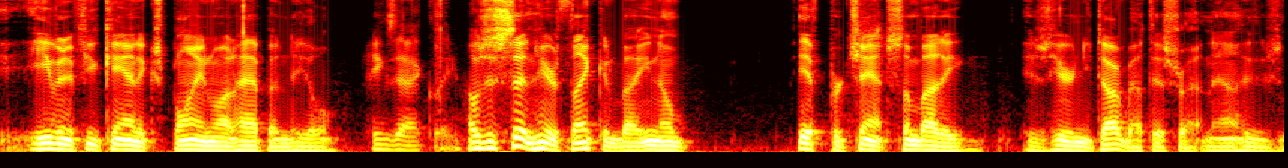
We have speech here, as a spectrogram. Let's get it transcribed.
Even if you can't explain what happened, he'll. Exactly. I was just sitting here thinking about you know, if perchance somebody is hearing you talk about this right now, who's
